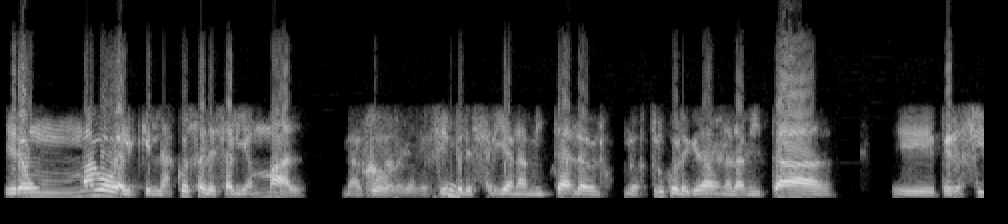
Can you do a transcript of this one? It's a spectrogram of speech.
Era un mago al que las cosas le salían mal me acuerdo, que siempre le salían a mitad, los, trucos le quedaban a la mitad, eh, pero sí,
